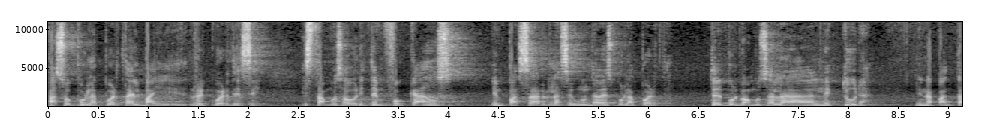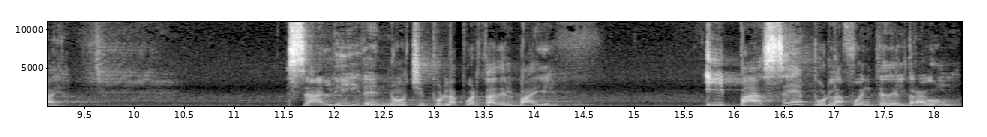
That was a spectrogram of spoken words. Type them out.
pasó por la puerta del valle. Recuérdese, estamos ahorita enfocados en pasar la segunda vez por la puerta. Entonces volvamos a la lectura en la pantalla. Salí de noche por la puerta del valle y pasé por la fuente del dragón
